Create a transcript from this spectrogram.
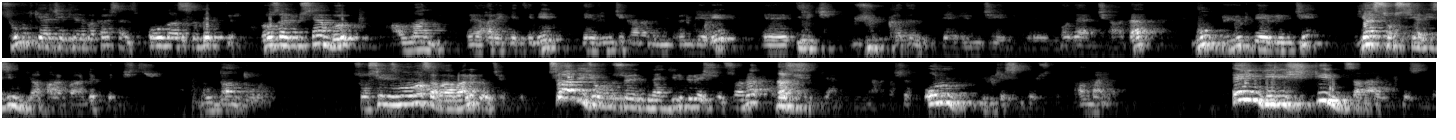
somut gerçeklere bakarsanız olasılıktır. Rosa Luxemburg, Alman e, hareketinin devrimci kanadının önderi, e, ilk büyük kadın devrimci e, modern çağda. Bu büyük devrimci ya sosyalizm ya barbarlık demiştir. Bundan dolayı. Sosyalizm olmazsa barbarlık olacak. Sadece onu söylediğinden 25 yıl sonra Nazizm geldi dünyaya başladı. Onun ülkesinde üstelik, Almanya'da. En gelişkin sanayi ülkesinde.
